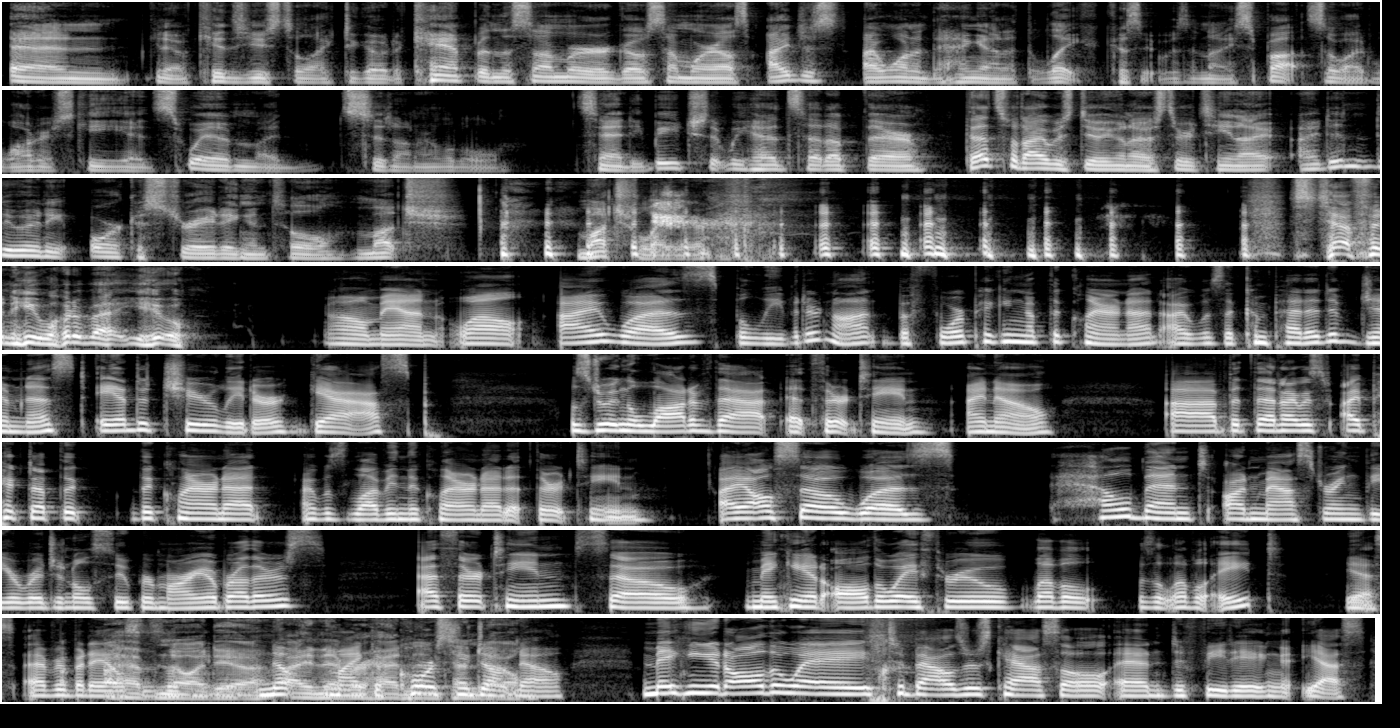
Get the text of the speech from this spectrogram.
And you know, kids used to like to go to camp in the summer or go somewhere else. I just I wanted to hang out at the lake because it was a nice spot. So I'd water ski, I'd swim, I'd sit on our little sandy beach that we had set up there. That's what I was doing when I was 13. I, I didn't do any orchestrating until much, much later. Stephanie, what about you? Oh man. Well, I was, believe it or not, before picking up the clarinet, I was a competitive gymnast and a cheerleader. Gasp. I was doing a lot of that at 13. I know. Uh, but then I was I picked up the the clarinet. I was loving the clarinet at 13. I also was hell bent on mastering the original Super Mario Brothers at 13. So making it all the way through level was it level eight? Yes. Everybody else have is no idea. No, I Mike. Of course you don't know. Making it all the way to Bowser's Castle and defeating yes.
